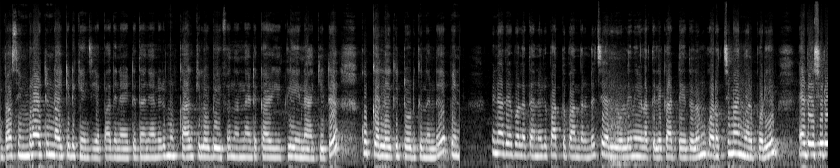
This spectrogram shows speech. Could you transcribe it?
അപ്പോൾ സിമ്പിളായിട്ട് ഉണ്ടാക്കിയെടുക്കുകയും ചെയ്യും. അപ്പോൾ അതിനായിട്ട് ഇതാ ഞാനൊരു മുക്കാൽ കിലോ ബീഫ് നന്നായിട്ട് കഴുകി ക്ലീൻ ആക്കിയിട്ട് കുക്കറിലേക്ക് ഇട്ട് കൊടുക്കുന്നുണ്ട്. പിന്നെ പിന്നെ അതേപോലെ തന്നെ ഒരു പത്ത് പന്ത്രണ്ട് ചെറിയുള്ളി നീളത്തിൽ കട്ട് ചെയ്തതും കുറച്ച് മഞ്ഞൾപ്പൊടിയും ഏകദേശം ഒരു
